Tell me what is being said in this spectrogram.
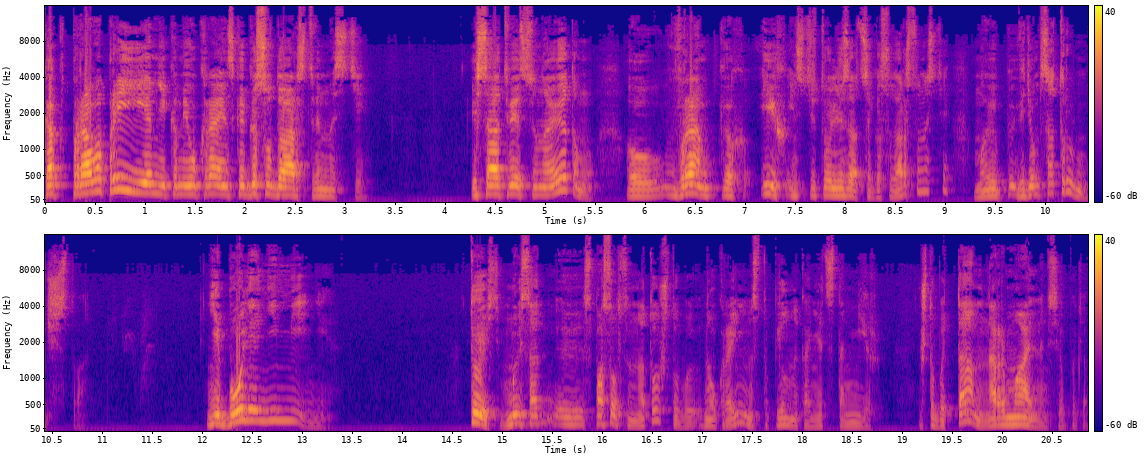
как правоприемниками украинской государственности. И соответственно этому э, в рамках их институализации государственности мы ведем сотрудничество. Не более, не менее. То есть мы э, способствуем на то, чтобы на Украине наступил наконец-то мир. И чтобы там нормальным все путем.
